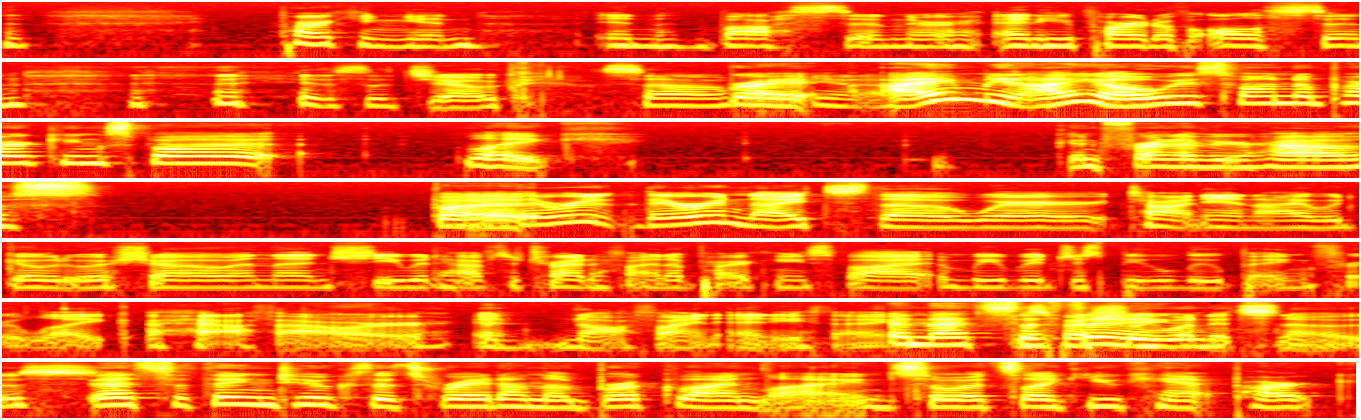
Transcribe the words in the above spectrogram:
parking in in Boston or any part of Allston is a joke. So Right. you know. I mean, I always found a parking spot like in front of your house, but yeah, there were there were nights though where Tanya and I would go to a show and then she would have to try to find a parking spot and we would just be looping for like a half hour and not find anything. And that's the especially when thing. it snows. That's the thing too, because it's right on the Brookline line, so it's like you can't park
